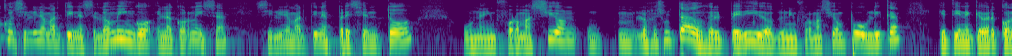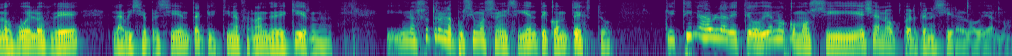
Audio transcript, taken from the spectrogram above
con Silvina Martínez. El domingo en la cornisa, Silvina Martínez presentó una información, mm, los resultados del pedido de una información pública que tiene que ver con los vuelos de la vicepresidenta Cristina Fernández de Kirchner. Y nosotros la pusimos en el siguiente contexto. Cristina habla de este gobierno como si ella no perteneciera al gobierno.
